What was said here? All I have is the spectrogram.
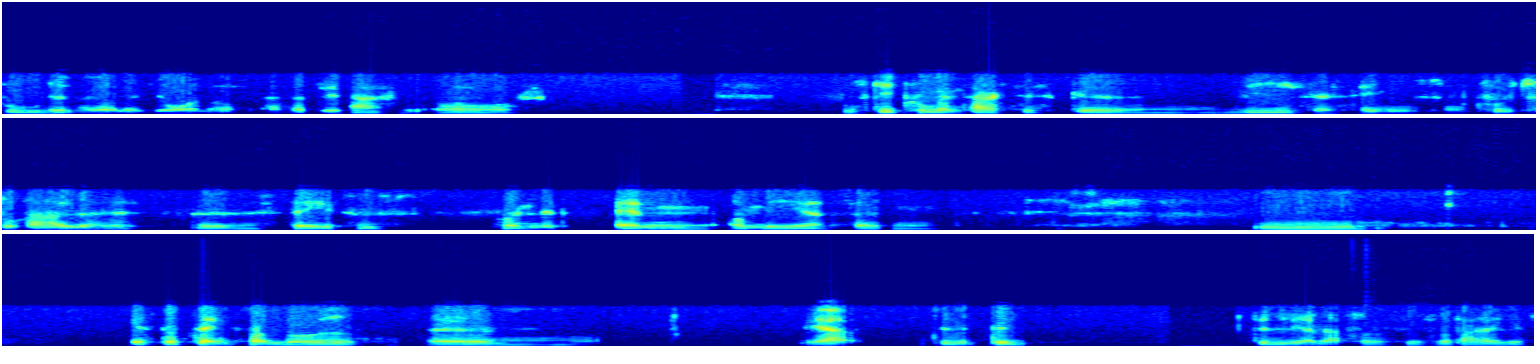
kugle ned under jorden også. Altså det er bare sådan, åh, måske kunne man faktisk øh, vise sin sådan, kulturelle øh, status på en lidt anden og mere sådan øh, eftertænksom måde. Øh, ja, det, det, det vil jeg i hvert fald synes var dejligt.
